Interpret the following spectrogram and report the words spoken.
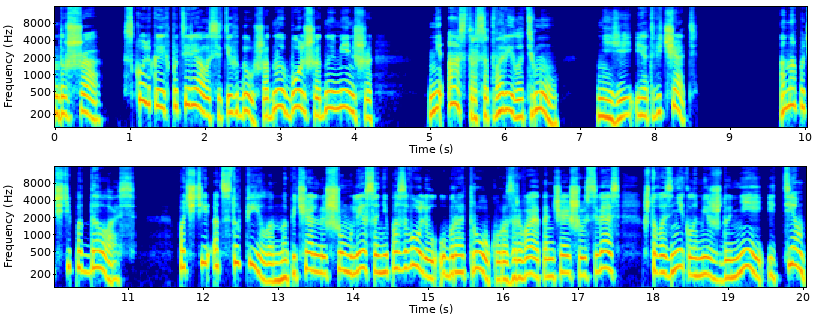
Душа. Сколько их потерялось, этих душ, одной больше, одной меньше. Не Астра сотворила тьму, не ей и отвечать. Она почти поддалась. почти отступила, но печальный шум леса не позволил убрать руку, разрывая тончайшую связь, что возникла между ней и тем,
